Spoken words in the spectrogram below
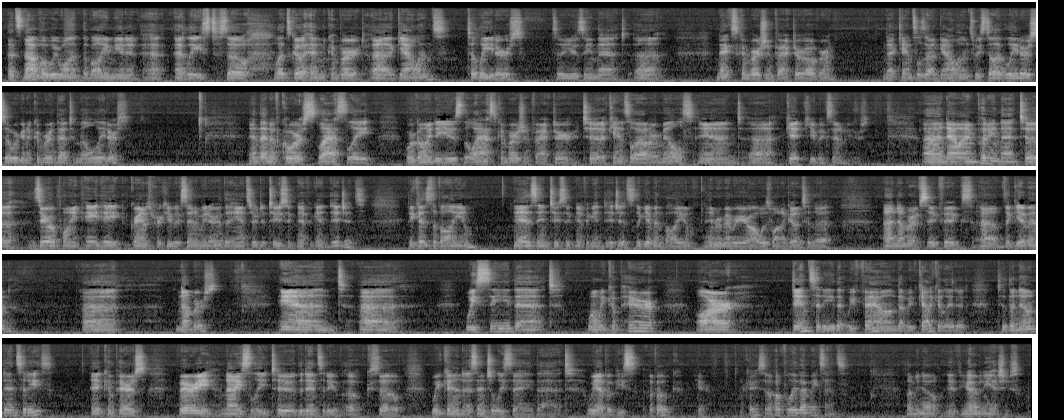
that's not what we want, the volume unit at, at least. So let's go ahead and convert uh, gallons to liters. So using that uh, next conversion factor over, that cancels out gallons. We still have liters, so we're going to convert that to milliliters. And then of course, lastly, we're going to use the last conversion factor to cancel out our mils and uh, get cubic centimeters. Uh, now I'm putting that to 0.88 grams per cubic centimeter, the answer to two significant digits, because the volume is in two significant digits, the given volume. And remember, you always want to go to the uh, number of sig figs of the given uh, numbers and uh, we see that when we compare our density that we found, that we've calculated, to the known densities, it compares very nicely to the density of oak. So we can essentially say that we have a piece of oak here. Okay, so hopefully that makes sense. Let me know if you have any issues.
